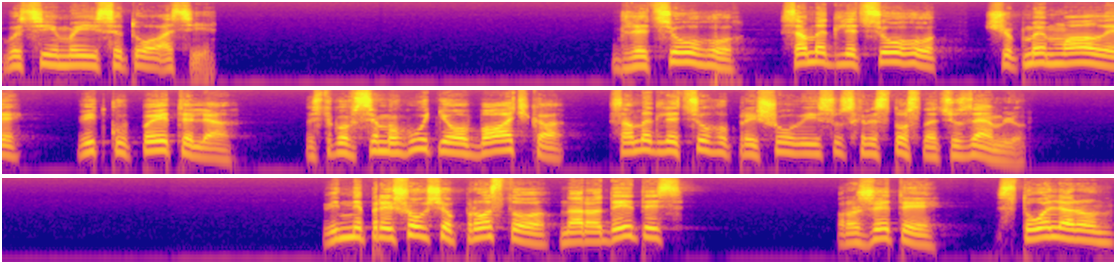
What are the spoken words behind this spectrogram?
в цій моїй ситуації. Для цього, саме для цього, щоб ми мали відкупителя, ось такого всемогутнього батька, саме для цього прийшов Ісус Христос на цю землю. Він не прийшов, щоб просто народитись, прожити столяром,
